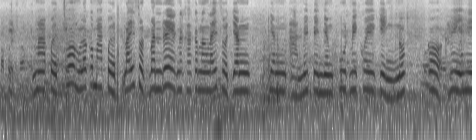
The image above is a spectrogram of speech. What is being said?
มาเปิดช่องมาเปิดช่องแล้วก็มาเปิดไลฟ์สดวันแรกนะคะกำลังไลฟ์สดยังยังอ่านไม่เป็นยังพูดไม่ค่อยเก่งเนาะก็ให้ให้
